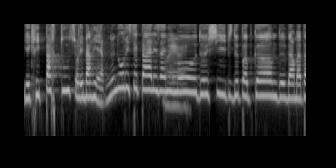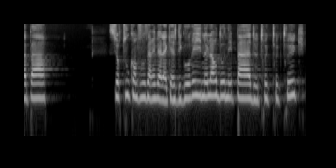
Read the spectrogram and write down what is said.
Il y a écrit partout sur les barrières ne nourrissez pas les animaux de chips, de popcorn, de barbe à papa. Surtout quand vous arrivez à la cage des gorilles, ne leur donnez pas de trucs, trucs, trucs.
